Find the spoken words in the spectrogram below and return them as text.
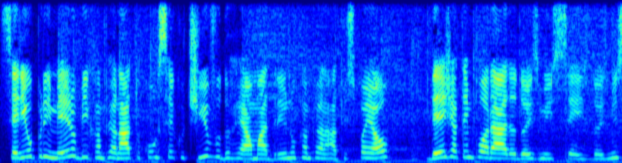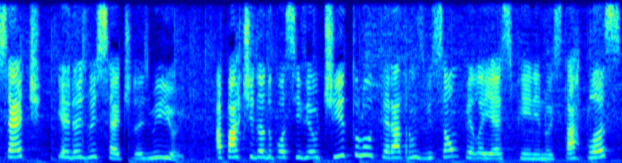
Seria o primeiro bicampeonato consecutivo do Real Madrid no Campeonato Espanhol desde a temporada 2006-2007 e 2007-2008. A partida do possível título terá transmissão pela ESPN no Star Plus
